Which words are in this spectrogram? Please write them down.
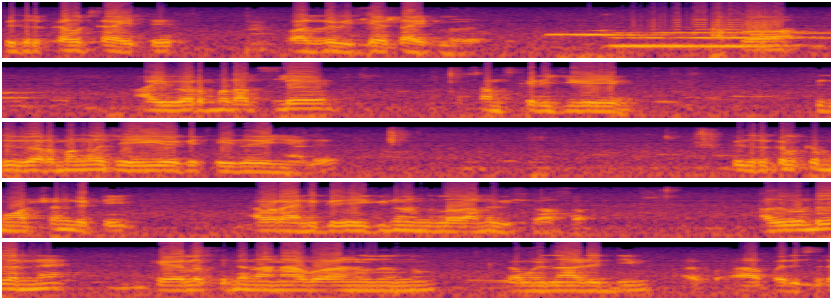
പിതൃക്കൾക്കായിട്ട് വളരെ വിശേഷമായിട്ടുള്ളത്. അപ്പോൾ ഐവർമഠത്തിൽ സംസ്കരിക്കുകയും പിതൃകർമ്മങ്ങൾ ചെയ്യുകയൊക്കെ ചെയ്തു കഴിഞ്ഞാൽ പിതൃക്കൾക്ക് മോക്ഷം കിട്ടി അവർ അനുഗ്രഹിക്കുന്നു എന്നുള്ളതാണ് വിശ്വാസം. അതുകൊണ്ട് തന്നെ കേരളത്തിന്റെ നാനാഭാഗങ്ങളിൽ നിന്നും തമിഴ്നാടിന്റെയും ആ പരിസര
